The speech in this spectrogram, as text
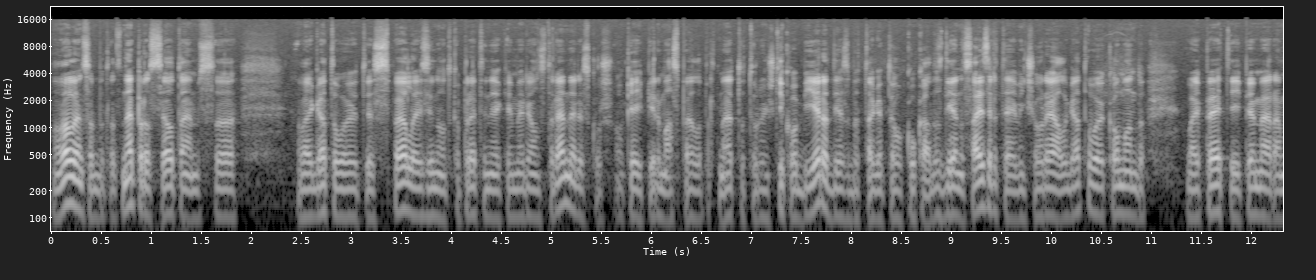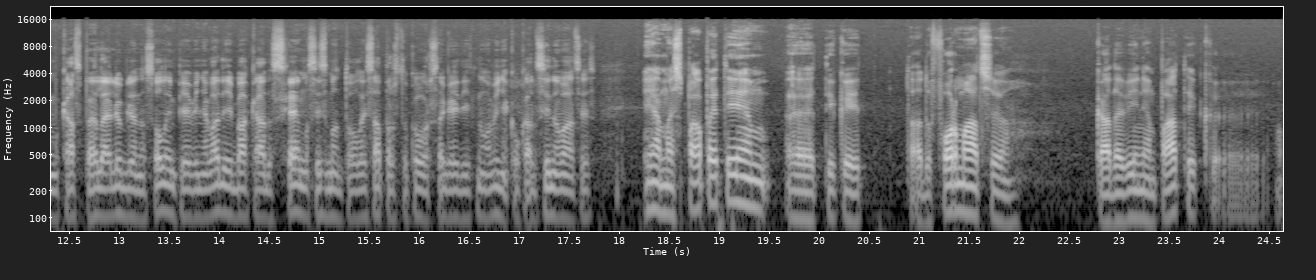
Vēl viens varbūt tāds neprasts jautājums. Uh, vai gatavojoties spēlē, zinot, ka pretiniekiem ir jauns treneris, kurš, ok, pirmā spēle pret metu, tur viņš tikko bija ieradies, bet tagad jau kaut kādas dienas aizritēja, viņš jau reāli gatavoja komandu, vai pētīja, piemēram, kā spēlē Ljubljanas Olimpija viņa vadībā, kādas schēmas izmanto, lai saprastu, ko var sagaidīt no viņa kaut kādas inovācijas. Jā, mēs papētījām e, tikai tādu formāciju, kāda viņam patika. E,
